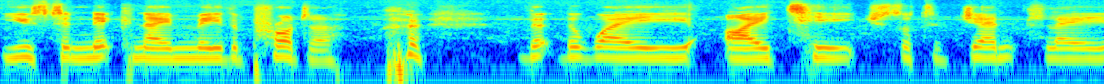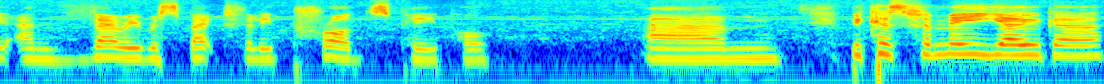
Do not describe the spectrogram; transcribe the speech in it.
used to nickname me the prodder. that the way I teach sort of gently and very respectfully prods people. Um, because for me, yoga,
